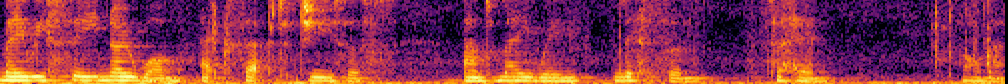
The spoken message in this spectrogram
may we see no one except Jesus, and may we listen to him. Amen.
